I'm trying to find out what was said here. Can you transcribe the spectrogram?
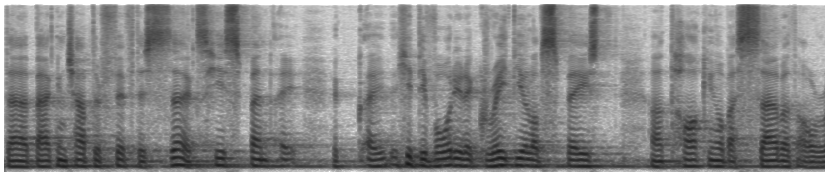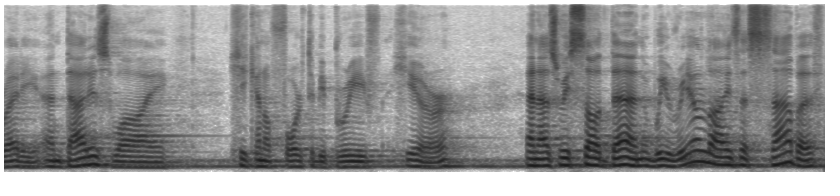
that back in chapter 56, he spent a he devoted a great deal of space uh, talking about Sabbath already, and that is why he can afford to be brief here. And as we saw then, we realize that Sabbath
